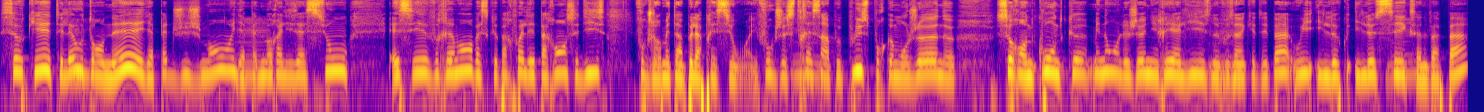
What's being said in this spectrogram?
c'est ok, tu es là où mm. tu en es, il n'y a pas de jugement, il n'y a pas de mm. moralisation. Essayez vraiment, parce que parfois les parents se disent il faut que je leur mette un peu la pression, il faut que je stresse mm. un peu plus pour que mon jeune euh, se rende compte que. Mais non, le jeune il réalise, ne vous inquiétez pas, oui, il le, il le sait que ça ne va pas.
